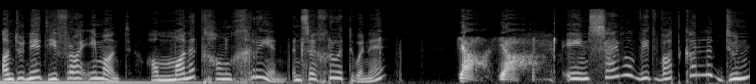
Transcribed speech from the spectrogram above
Antoinette, hier vra iemand, haar man het gangreen in sy groottoon, hè? Ja, ja. En sy wil weet wat kan hulle doen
